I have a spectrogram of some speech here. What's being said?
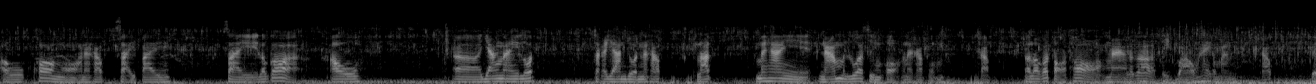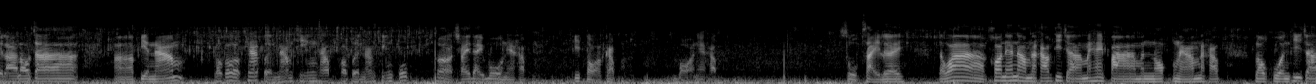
เอาข้องอนะครับ ใส่ไปใส่แล้วก็เอาเออยางในรถจักรยานยนต์นะครับ รัดไม่ให้น้ำมันรั่วซึมออกนะครับ ผมครับแล้วเราก็ต่อท่อออกมาแล้วก็ติดวาล์วให้กับมันครับ เวลาเราจะเเปลี่ยนน้ำเราก็แค่เปิดน้ำทิ้งครับพอเปิดน้ำทิ้งปุ๊บก็ใช้ไดโวเนี่ยครับที่ต่อกับ สูบใส่เลย แต่ว่าข้อแนะนำนะครับที่จะไม่ให้ปลามันน็อกน้ำนะครับ เราควรที่จะ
